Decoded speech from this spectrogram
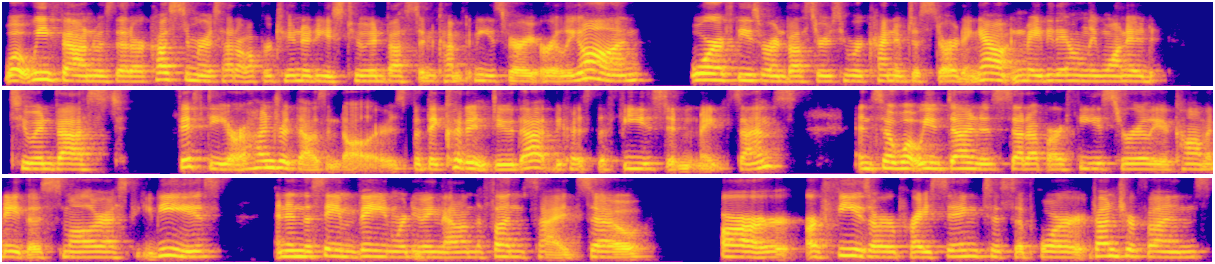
what we found was that our customers had opportunities to invest in companies very early on, or if these were investors who were kind of just starting out and maybe they only wanted to invest 50 or $100,000, but they couldn't do that because the fees didn't make sense. And so what we've done is set up our fees to really accommodate those smaller SPVs and in the same vein, we're doing that on the fund side. So our our fees are pricing to support venture funds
